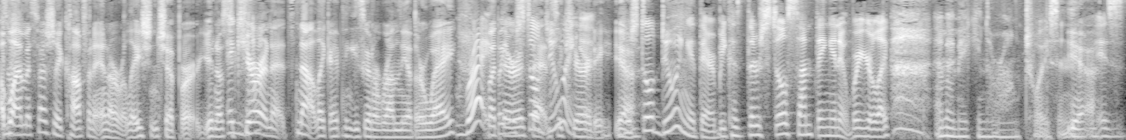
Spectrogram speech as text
Well, I'm especially confident in our relationship or, you know, secure in it. It's not like I think he's going to run the other way. Right, But, there you're is still that doing insecurity. it. Yeah. You're still doing it there because there's still something in it where you're like, "Am I making the wrong choice?" And Yeah. is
